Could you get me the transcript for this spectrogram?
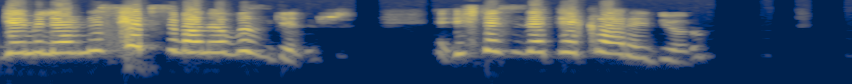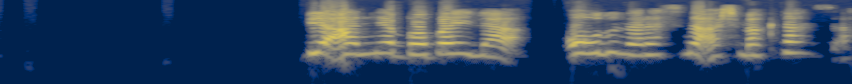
gemileriniz hepsi bana vız gelir. İşte size tekrar ediyorum. Bir anne babayla oğlun arasını açmaktansa,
